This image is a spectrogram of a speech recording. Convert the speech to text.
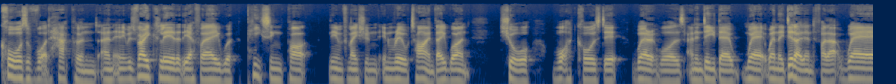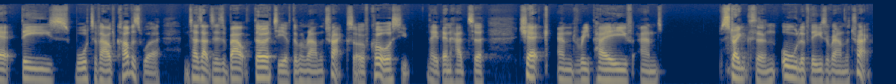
cause of what had happened, and, and it was very clear that the FIA were piecing part the information in real time. They weren't sure what had caused it, where it was, and indeed there where when they did identify that, where these water valve covers were. It turns out there's about 30 of them around the track. So of course you, they then had to check and repave and strengthen all of these around the track.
